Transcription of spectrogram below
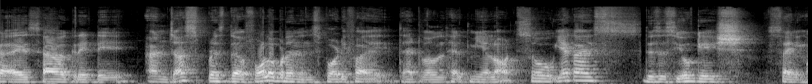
guys have a great day and just press the follow button in Spotify that will help me a lot so ya guys this is Yogesh signing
